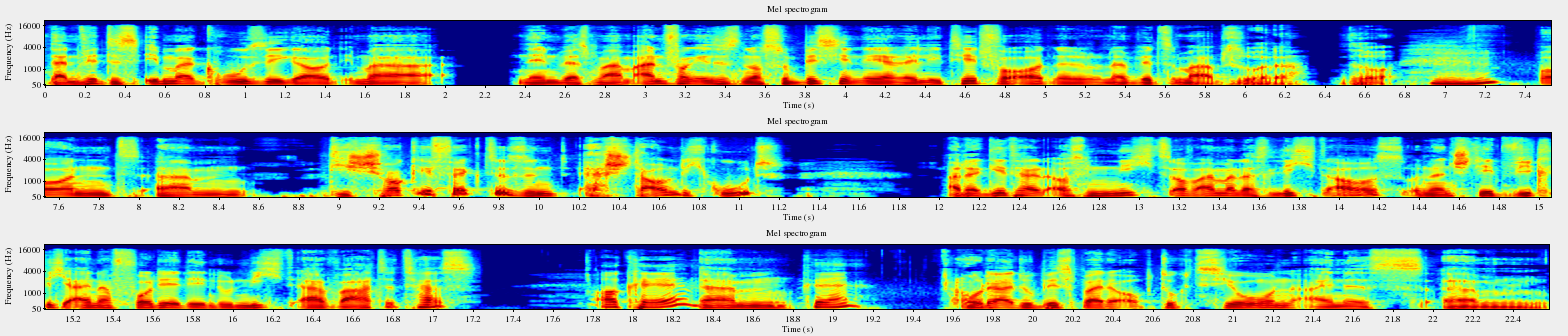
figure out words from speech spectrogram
dann wird es immer gruseliger und immer nennen wir es mal, am Anfang ist es noch so ein bisschen in der Realität verordnet und dann wird es immer absurder. So. Mhm. Und ähm, die Schockeffekte sind erstaunlich gut. Aber da geht halt aus nichts auf einmal das Licht aus und dann steht wirklich einer vor dir, den du nicht erwartet hast. Okay. Ähm, okay. Oder du bist bei der Obduktion eines ähm,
